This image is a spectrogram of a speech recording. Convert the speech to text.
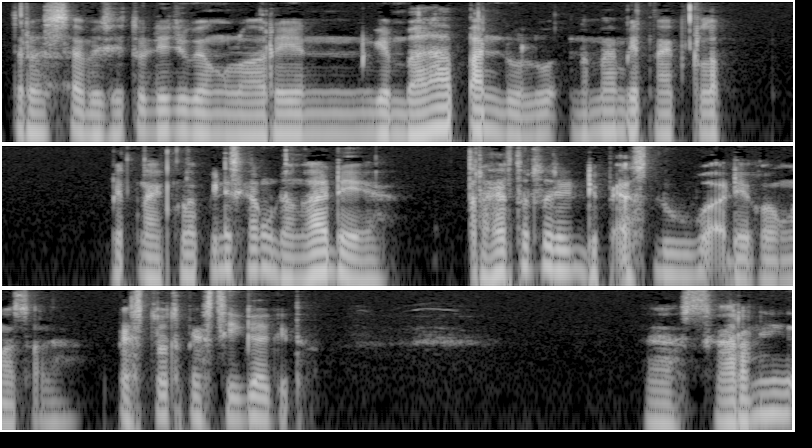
Terus habis itu dia juga ngeluarin game balapan dulu, namanya Midnight Club. Midnight Club ini sekarang udah nggak ada ya. Terakhir tuh di, di PS2 dia kalau nggak salah. PS2 atau PS3 gitu. Nah sekarang ini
